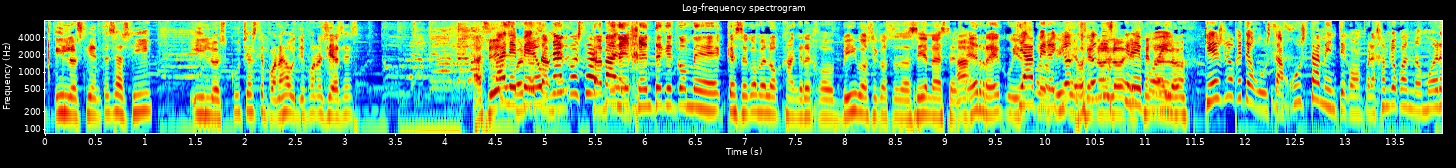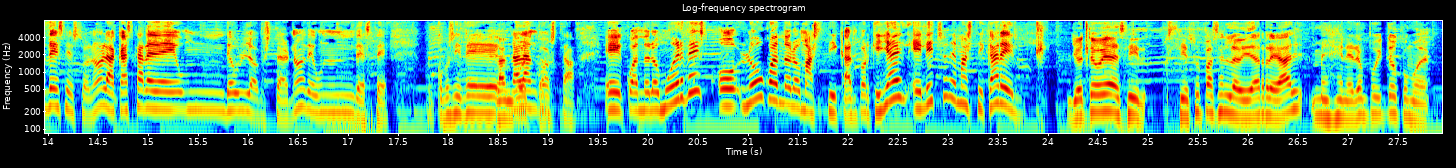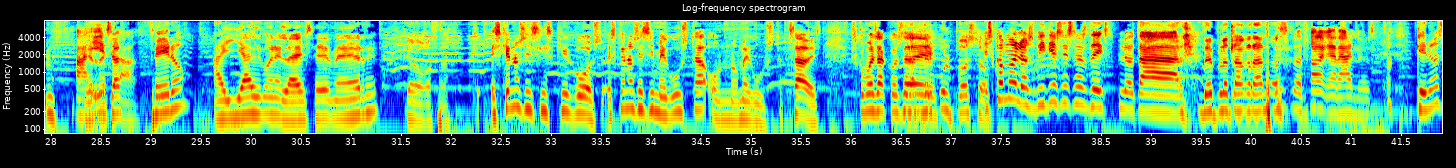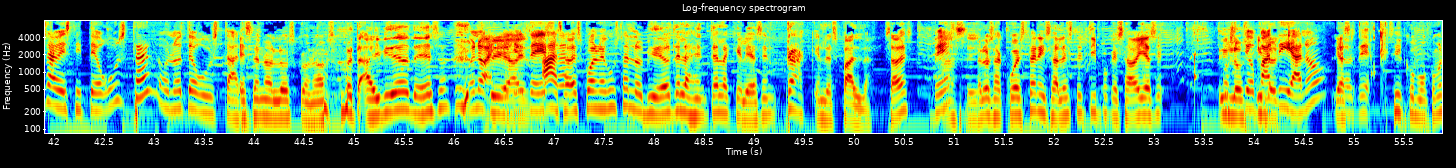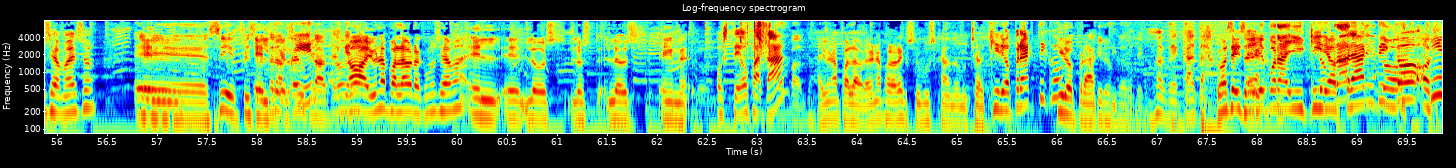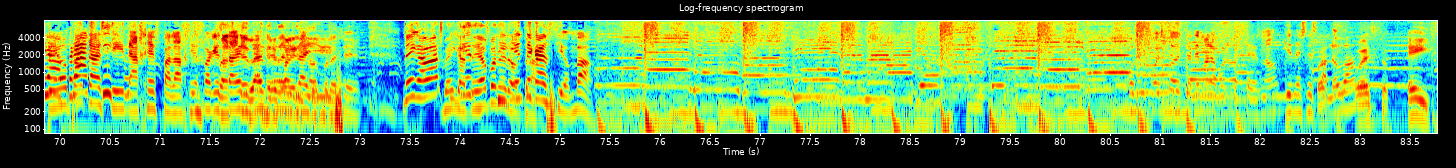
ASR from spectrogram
Y lo sientes así y lo escuchas, te pones audífonos y haces... Así. Vale, pero una también, cosa- También vale. hay gente que come que se come los cangrejos vivos y cosas así en ASMR, eh, cuidado Ya, con pero los yo, yo no lo- discrepo, no ¿eh? lo- ¿Qué es lo que te gusta? Justamente, como por ejemplo cuando muerdes eso, ¿no? La cáscara de un, de un lobster, ¿no? De un de este. ¿Cómo se dice? Una Langosta. langosta. Eh, cuando lo muerdes o luego cuando lo mastican. Porque ya el, el hecho de masticar el. Yo te voy a decir, si eso pasa en la vida real, me genera un poquito como de... mm, de Ahí rechazo. está. Pero hay algo en el ASMR... Que lo goza. Es que no sé si es que gozo, es que no sé si me gusta o no me gusta, ¿sabes? Es como esa cosa de... culposo. Es como los vídeos esos de explotar. De explotar granos. explotar granos. Que no sabes si te gustan o no te gustan. Ese no los conozco. ¿Hay videos de eso? Bueno, hay vídeos de Ah, esos. ¿sabes cuál me gustan? Los videos de la gente a la que le hacen crack en la espalda, ¿sabes? ¿Ves? Ah, sí. Los acuestan y sale este tipo que sabe y hace... y los- y los- Osteopatía, ¿no? y hace- Los de- Sí, como, ¿cómo se llama eso? Eh, sí, el, fisioterapeuta, el- ¿no? no, hay una palabra, ¿cómo se llama? El, el- los, los, los, en- Osteópata. hay una palabra, hay una palabra que estoy buscando, muchachos. Quiropráctico. Quiropráctico. Me encanta. ¿Cómo se dice? Oye por allí, Quiropráctico, osteópata, sí, la jefa, la jefa que La está jefa, en la jefa que allí. por. Venga, va, Venga, te voy a siguiente, poner siguiente otra. canción, va. Por supuesto, este tema lo conoces, ¿no? ¿Quién es Por loba? supuesto. Ey,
